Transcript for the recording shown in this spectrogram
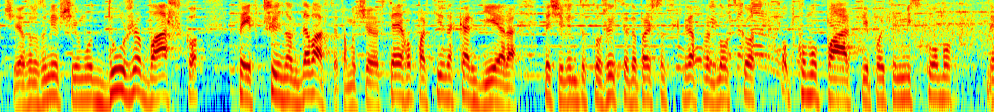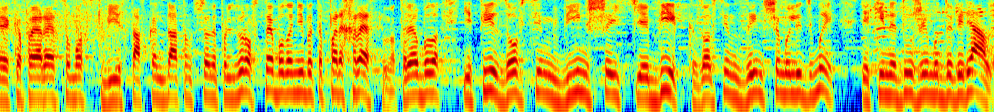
очі. Я зрозумів, що йому дуже важко цей вчинок давався, тому що вся його партійна кар'єра, те, що він дослужився до першого секретаря Свердловського обкому партії, потім міському е, КПРС у Москві, став кандидатом в члени політбюро, все було нібито перехреслено. Треба було йти зовсім в інший бік, зовсім з іншими людьми, які не дуже йому довіряли.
